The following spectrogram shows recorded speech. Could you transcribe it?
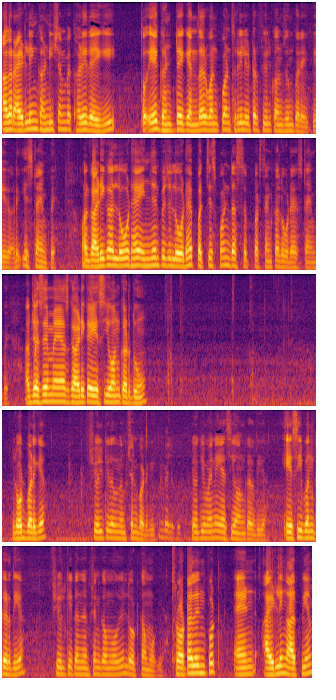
अगर आइडलिंग कंडीशन पे खड़ी रहेगी तो एक घंटे के अंदर 1.3 लीटर फ्यूल कंज्यूम करेगी ये गाड़ी इस टाइम पे। और गाड़ी का लोड है इंजन पे जो लोड है 25.10 परसेंट का लोड है इस टाइम पे। अब जैसे मैं इस गाड़ी का एसी ऑन कर दूँ लोड बढ़ गया। फ्यूल की कंजम्पशन बढ़ गई। बिल्कुल। क्योंकि मैंने एसी ऑन कर दिया। एसी बंद कर दिया फ्यूल की कंजम्पशन कम होगी गई लोड कम हो गया। Throttle input and idling RPM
